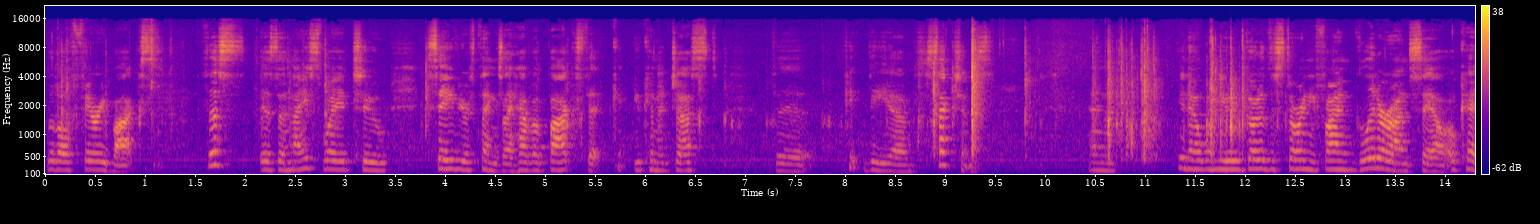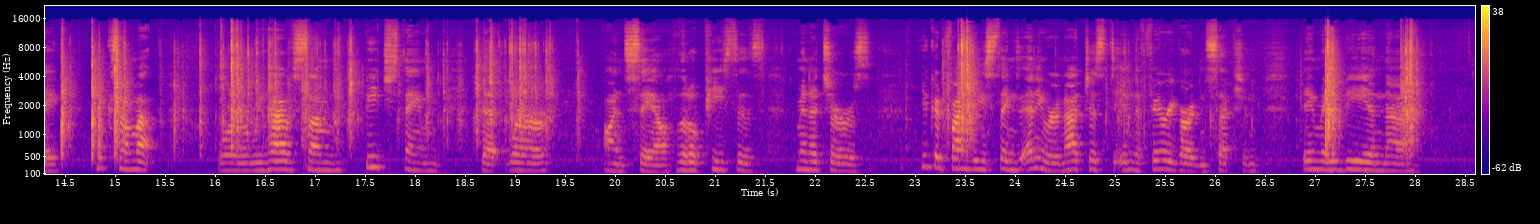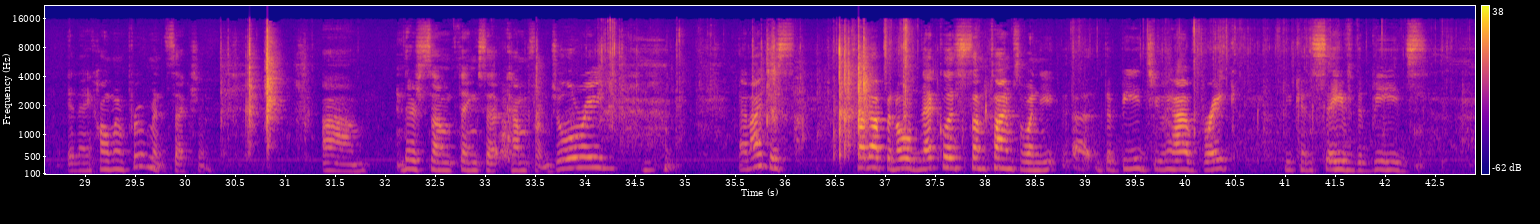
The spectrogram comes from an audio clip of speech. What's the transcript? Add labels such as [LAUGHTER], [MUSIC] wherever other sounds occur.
little fairy box. This is a nice way to save your things. I have a box that you can adjust the, the uh, sections. And you know, when you go to the store and you find glitter on sale, okay, pick some up. Or we have some beach thing that were on sale, little pieces, miniatures. You could find these things anywhere, not just in the fairy garden section. They may be in the in a home improvement section. Um, there's some things that come from jewelry. [LAUGHS] and I just cut up an old necklace. Sometimes when you, uh, the beads you have break, you can save the beads.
